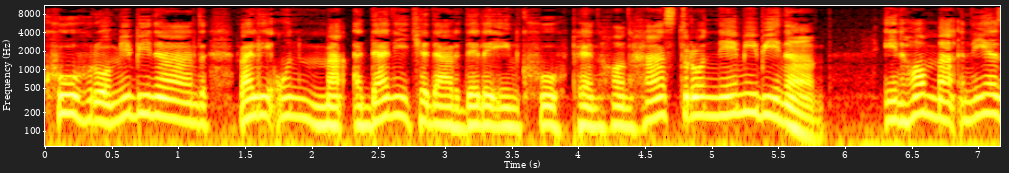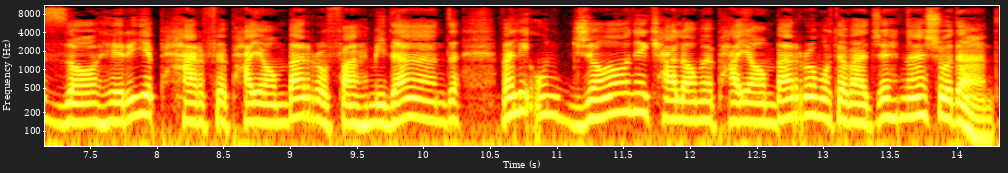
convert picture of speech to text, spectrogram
کوه رو می بینند ولی اون معدنی که در دل این کوه پنهان هست رو نمی بینند اینها معنی ظاهری حرف پیامبر رو فهمیدند ولی اون جان کلام پیامبر رو متوجه نشدند.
